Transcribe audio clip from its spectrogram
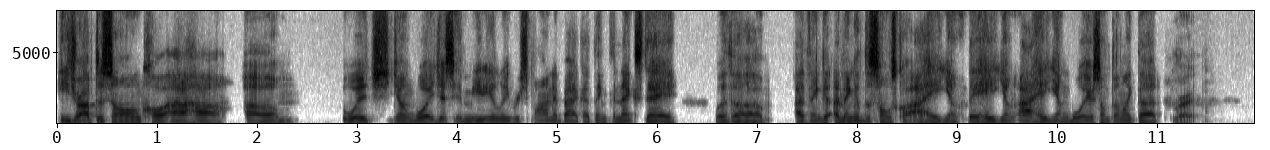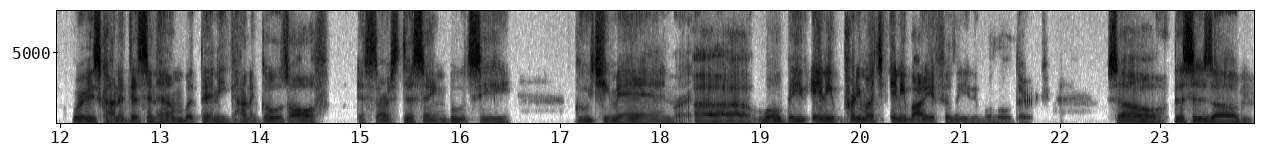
he dropped a song called Aha, um, which Young Boy just immediately responded back. I think the next day with uh, I think I think the song's called I Hate Young. They hate Young. I Hate Young Boy or something like that. Right. Where he's kind of dissing him, but then he kind of goes off and starts dissing Boosie, Gucci Mane, Right. uh, Lil Baby, any pretty much anybody affiliated with Lil Durk. So this is um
